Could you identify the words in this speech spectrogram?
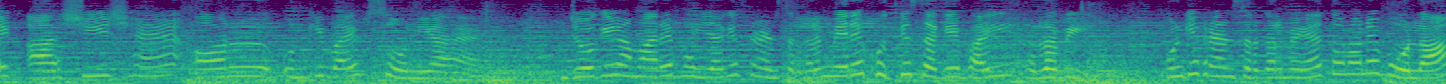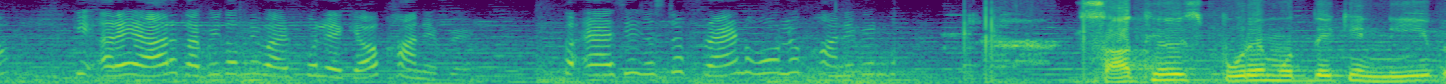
एक आशीष हैं और उनकी वाइफ सोनिया है जो कि हमारे भैया के फ्रेंड सर्कल मेरे खुद के सगे भाई रवि उनके फ्रेंड सर्कल में है। तो उन्होंने बोला कि अरे यार कभी तो अपनी वाइफ को लेके आओ खाने पे। तो ऐसे जस्ट फ्रेंड हो लोग खाने पे साथियों इस पूरे मुद्दे की नींव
